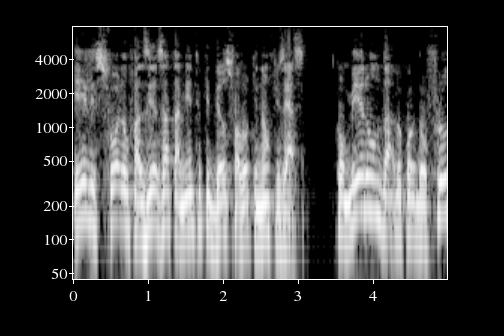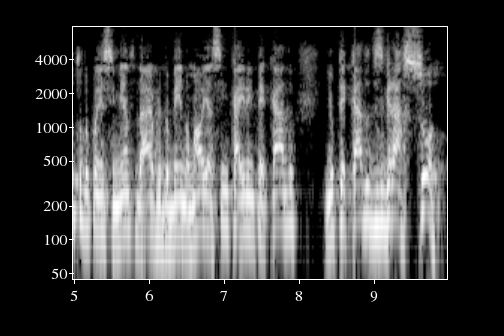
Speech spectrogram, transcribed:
eles foram fazer exatamente o que Deus falou que não fizessem. Comeram do, fruto do conhecimento da árvore do bem e do mal e assim caíram em pecado, e o pecado desgraçou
